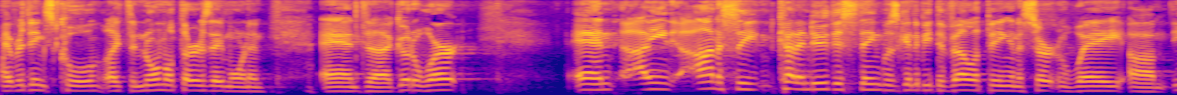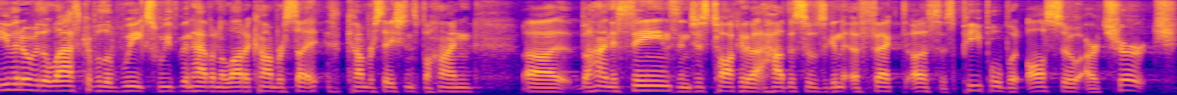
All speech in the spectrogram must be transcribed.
everything's cool, like the normal Thursday morning, and uh, go to work. And I mean, honestly, kind of knew this thing was going to be developing in a certain way. Um, even over the last couple of weeks, we've been having a lot of conversa- conversations behind, uh, behind the scenes and just talking about how this was going to affect us as people, but also our church.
